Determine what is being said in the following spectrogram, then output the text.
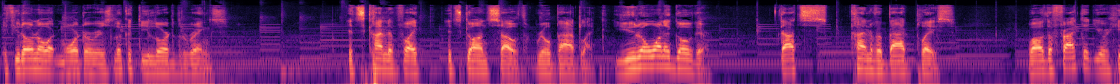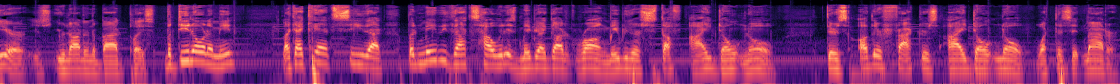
If you don't know what Mordor is, look at the Lord of the Rings. It's kind of like it's gone south real bad like. You don't want to go there. That's kind of a bad place. Well, the fact that you're here is you're not in a bad place. But do you know what I mean? Like, I can't see that. But maybe that's how it is. Maybe I got it wrong. Maybe there's stuff I don't know. There's other factors I don't know. What does it matter?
